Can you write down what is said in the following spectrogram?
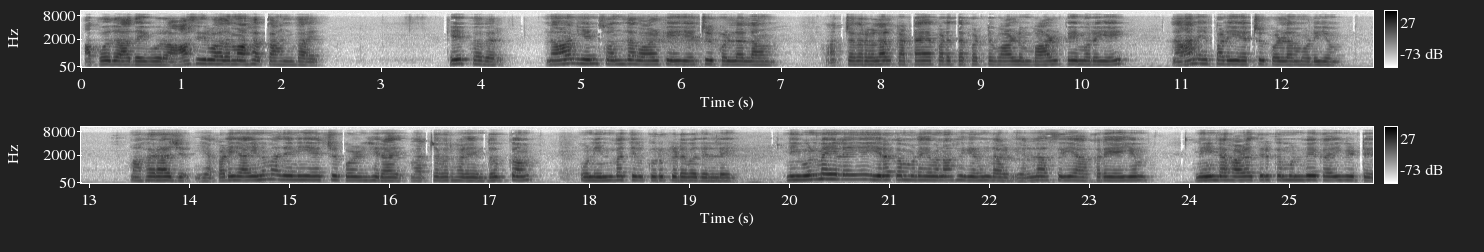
அப்போது அதை ஒரு ஆசீர்வாதமாக காண்பாய். கேட்பவர் நான் என் சொந்த வாழ்க்கையை ஏற்றுக்கொள்ளலாம். மற்றவர்களால் கட்டாயப்படுத்தப்பட்டு வாழும் வாழ்க்கை முறையை நான் எப்படி ஏற்றுக்கொள்ள முடியும்? மகராஜ் எப்படியாயினும் அதை நீ ஏற்றுக்கொள்கிறாய். மற்றவர்களின் துக்கம் உன் இன்பத்தில் குறுக்கிடுவதில்லை. நீ உண்மையிலேயே இரக்கமுடையவனாக இருந்தால் எல்லா சுய அக்கறையையும் நீண்ட காலத்திற்கு முன்பே கைவிட்டு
